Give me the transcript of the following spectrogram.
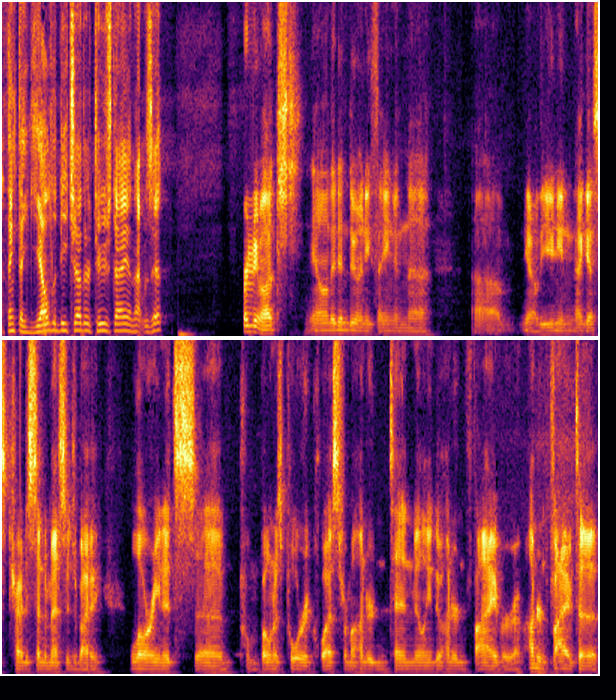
I think they yelled at each other Tuesday, and that was it. pretty much you know they didn't do anything and uh, um, you know the union i guess tried to send a message by lowering its uh, p- bonus pool request from 110 million to 105 or 105 to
